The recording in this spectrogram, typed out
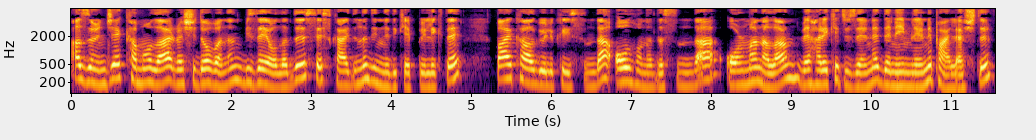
Az önce Kamola Raşidova'nın bize yolladığı ses kaydını dinledik hep birlikte. Baykal Gölü kıyısında Olhon Adası'nda orman alan ve hareket üzerine deneyimlerini paylaştı.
